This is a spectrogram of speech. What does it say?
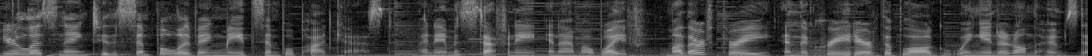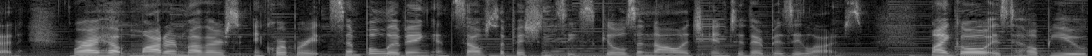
You're listening to the Simple Living Made Simple podcast. My name is Stephanie, and I'm a wife, mother of three, and the creator of the blog Winging It on the Homestead, where I help modern mothers incorporate simple living and self sufficiency skills and knowledge into their busy lives. My goal is to help you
